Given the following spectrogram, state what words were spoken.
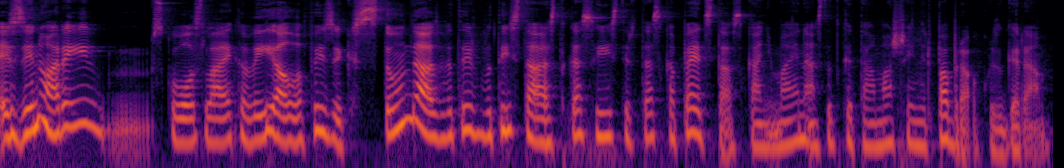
Es zinu arī skolas laika viela fizikas stundās, bet ir būt izstāst, kas īsti ir tas, kāpēc tā skaņa mainās, tad, kad tā mašīna ir pabraukusi garām.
